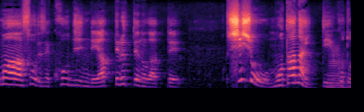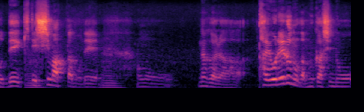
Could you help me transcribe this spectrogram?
まあそうですね。個人でやってるっていうのがあって師匠を持たないっていうことで来てしまったので、あのだから頼れるのが昔の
